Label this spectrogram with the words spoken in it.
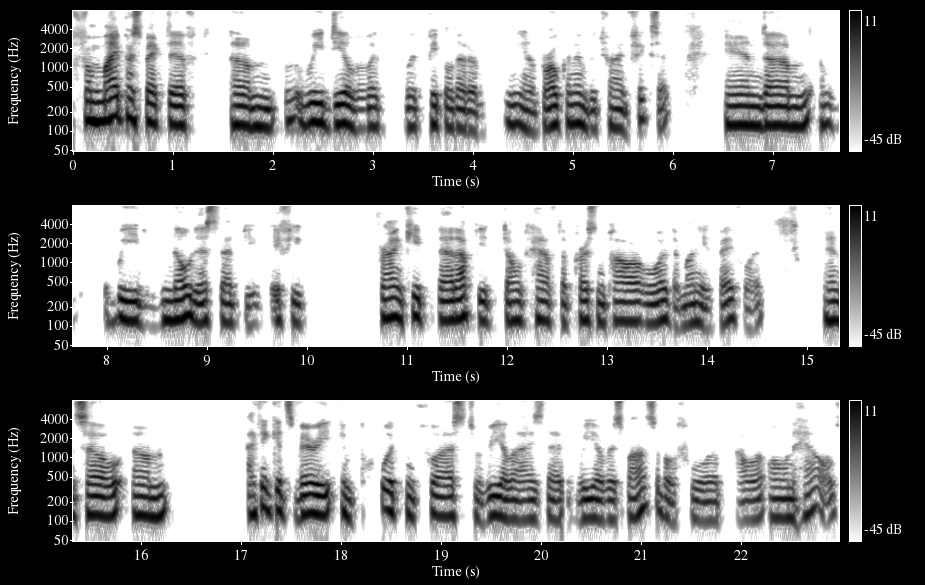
from my perspective, um, we deal with with people that are you know broken, and we try and fix it. And um, we notice that you, if you try and keep that up, you don't have the person power or the money to pay for it. And so um, I think it's very important for us to realize that we are responsible for our own health.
